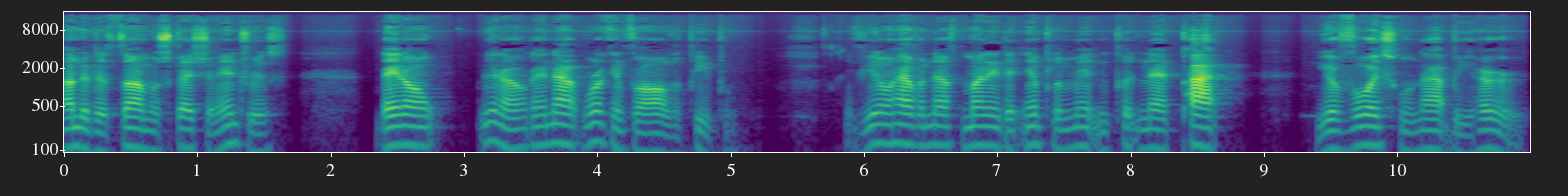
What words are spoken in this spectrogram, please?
under the thumb of special interest, they don't, you know, they're not working for all the people. If you don't have enough money to implement and put in that pot, your voice will not be heard.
